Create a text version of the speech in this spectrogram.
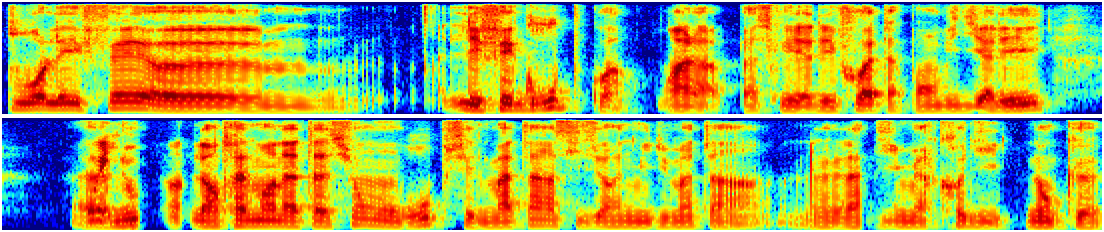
pour l'effet, euh, l'effet groupe, quoi. Voilà, parce qu'il y a des fois, t'as pas envie d'y aller. Euh, oui, nous, l'entraînement natation, mon groupe, c'est le matin à 6h30 du matin, le lundi, mercredi. Donc, euh,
